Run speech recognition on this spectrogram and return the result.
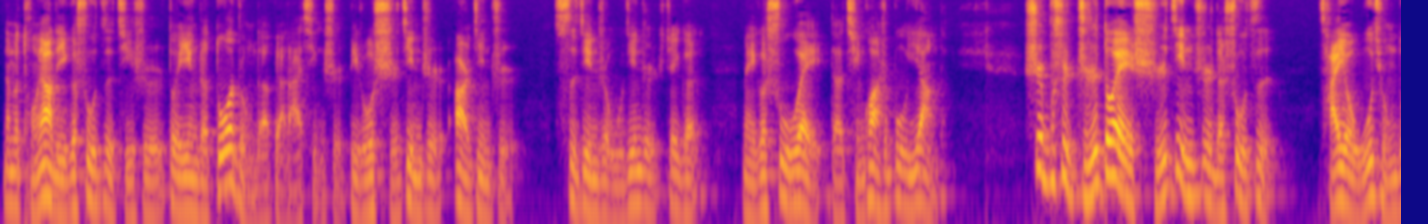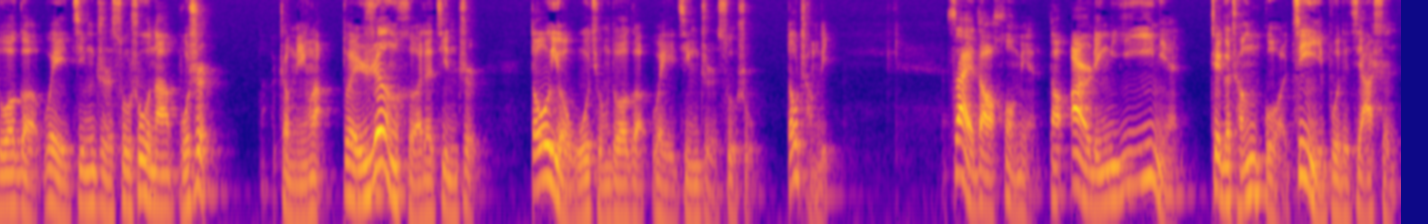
那么同样的一个数字其实对应着多种的表达形式，比如十进制、二进制、四进制、五进制，这个每个数位的情况是不一样的。是不是只对十进制的数字才有无穷多个未精制素数呢？不是。证明了对任何的进制都有无穷多个未精制素数都成立。再到后面到二零一一年，这个成果进一步的加深，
